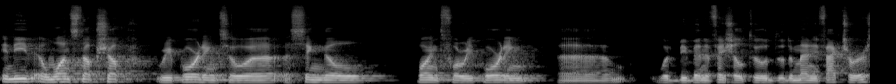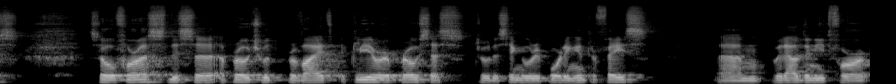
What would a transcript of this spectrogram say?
indeed, a one-stop shop reporting, so a, a single point for reporting um, would be beneficial to, to the manufacturers so for us, this uh, approach would provide a clearer process through the single reporting interface um, without the need for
